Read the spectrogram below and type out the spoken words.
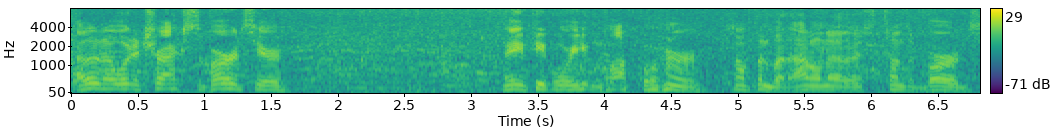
I don't know what attracts the birds here. Maybe people were eating popcorn or something, but I don't know. There's tons of birds.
